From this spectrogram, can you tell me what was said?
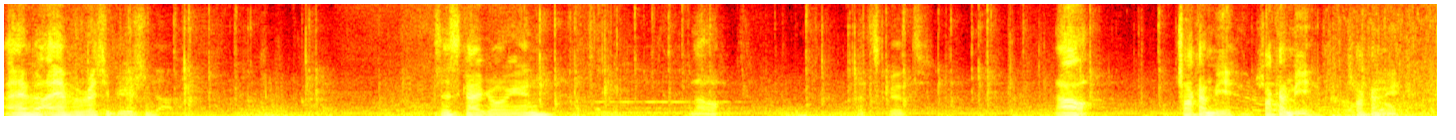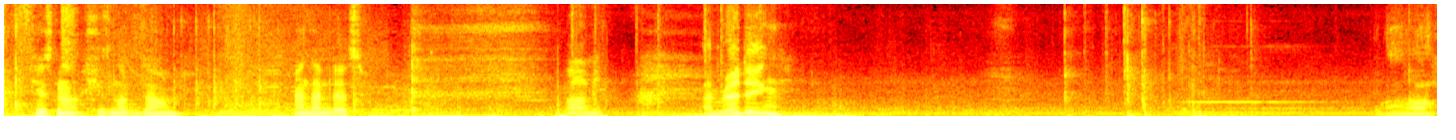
I have. I have a retribution. Is this guy going in? No. That's good. Now, shock on me. Shock on me. Shock on me. He's not. He's knocked down, and I'm dead. Um, I'm reading. Wow.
